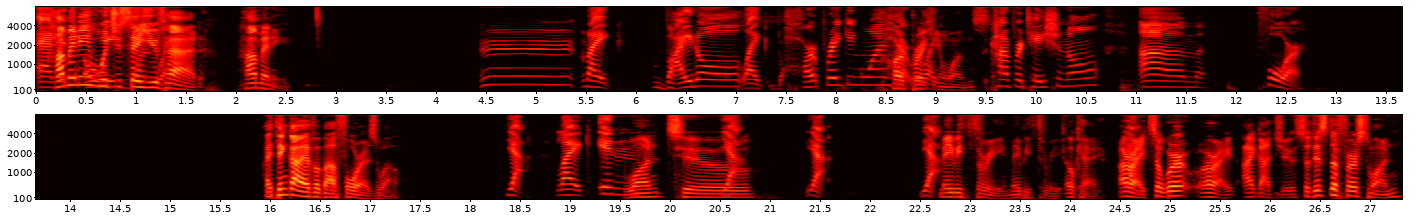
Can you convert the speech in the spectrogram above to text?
And How many would you say you've way. had? How many? Mm, like vital, like heartbreaking ones. Heartbreaking were, ones. confrontational. Um, four. I think I have about four as well. Yeah, like in One, two, Yeah. Yeah. Yeah. maybe three, maybe three. Okay. All right. So we're all right. I got you. So this is the first one.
